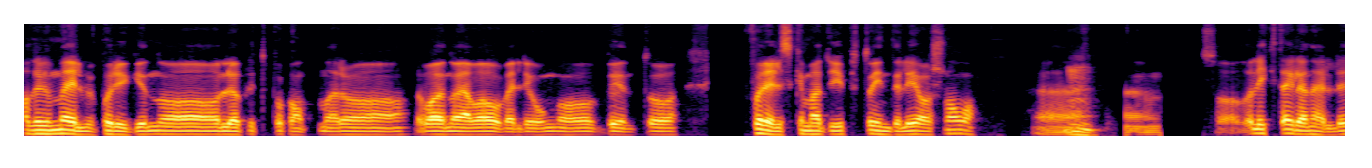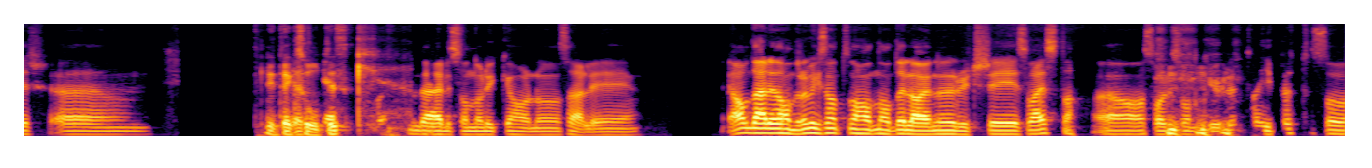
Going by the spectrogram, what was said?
hadde med 11 på ryggen og løp litt på kanten der. og Det var jo når jeg var veldig ung og begynte å forelske meg dypt og inderlig i Arsenal. Da. Eh, mm. Eh, så da likte jeg Glenn Heller. Eh, litt eksotisk? Det er litt sånn når du ikke har noe særlig Ja, men det er det det handler om. ikke sant? Når han hadde Lionel Richie-sveis da, og så litt sånn kul ut og hip ut, så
